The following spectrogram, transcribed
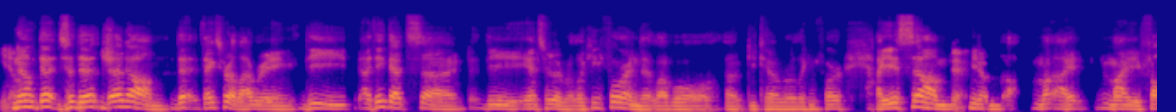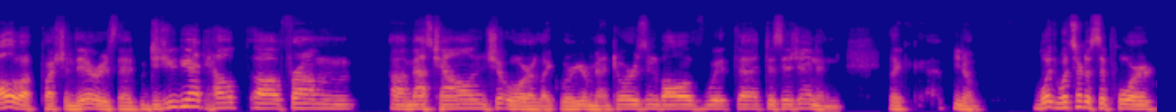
you know no that so that that um that, thanks for elaborating. The i think that's uh the answer that we're looking for and the level of detail we're looking for. I guess um yeah. you know my my follow-up question there is that did you get help uh from uh, mass challenge or like were your mentors involved with that decision? And like you know what what sort of support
